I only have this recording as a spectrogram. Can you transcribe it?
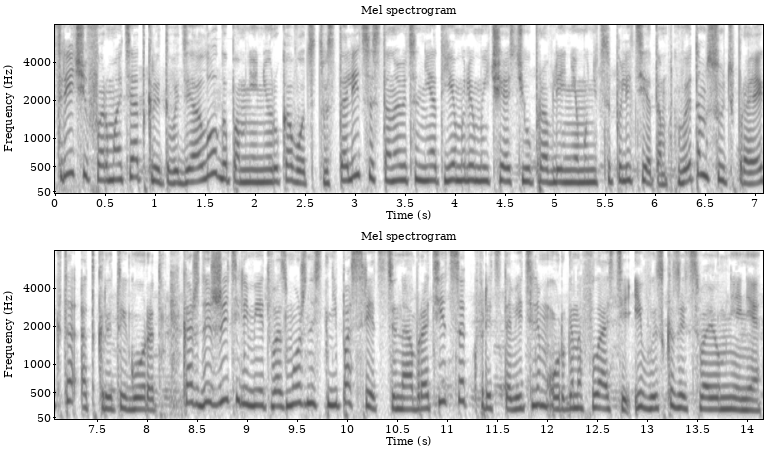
Встречи в формате открытого диалога, по мнению руководства столицы, становятся неотъемлемой частью управления муниципалитетом. В этом суть проекта «Открытый город». Каждый житель имеет возможность непосредственно обратиться к представителям органов власти и высказать свое мнение.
